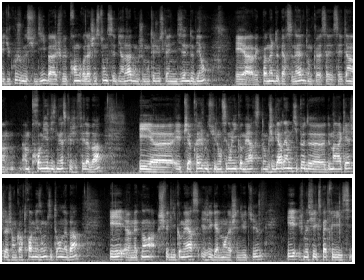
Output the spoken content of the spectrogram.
Et du coup, je me suis dit, bah, je vais prendre la gestion de ces biens-là. Donc, j'ai monté jusqu'à une dizaine de biens et euh, avec pas mal de personnel. Donc, euh, ça, ça a été un, un premier business que j'ai fait là-bas. Et, euh, et puis après, je me suis lancé dans l'e-commerce. Donc j'ai gardé un petit peu de, de Marrakech. Là, j'ai encore trois maisons qui tournent là-bas. Et euh, maintenant, je fais de l'e-commerce et j'ai également la chaîne YouTube. Et je me suis expatrié ici.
